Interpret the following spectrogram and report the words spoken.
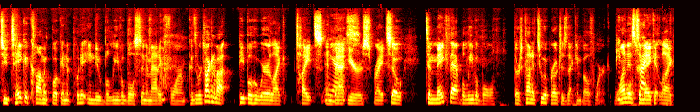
to take a comic book and to put it into believable cinematic form because we're talking about people who wear like tights and bat ears, right? So to make that believable, there's kind of two approaches that can both work. One People is to try- make it like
